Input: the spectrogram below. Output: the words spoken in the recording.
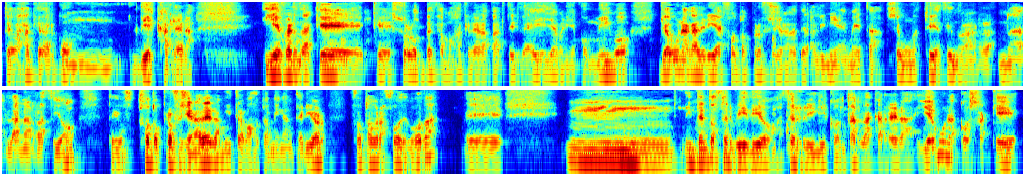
te vas a quedar con 10 carreras. Y es verdad que, eso lo empezamos a crear a partir de ahí. Ella venía conmigo. Yo hago una galería de fotos profesionales de la línea de meta según estoy haciendo la, narración. Tengo fotos profesionales, era mi trabajo también anterior, fotógrafo de boda. Eh, mm, intento hacer vídeos, hacer reels, contar la carrera. Y hago una cosa que,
